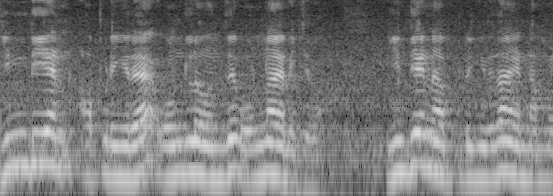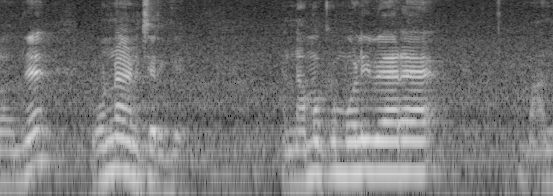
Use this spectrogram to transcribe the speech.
இந்தியன் அப்படிங்கிற ஒன்றில் வந்து ஒன்றா நிற்கிறோம் இந்தியன் அப்படிங்கிறது தான் நம்மளை வந்து ஒன்றா அனுப்பிச்சிருக்கு. நமக்கு மொழி வேறு அந்த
